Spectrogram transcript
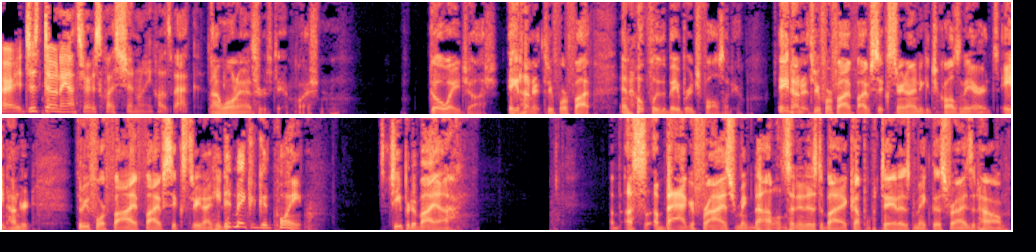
All right. Just don't answer his question when he calls back. I won't answer his damn question. Go away, Josh. 800 345, and hopefully the Bay Bridge falls on you. 800 345 5639 to get your calls in the air. It's 800 345 5639. He did make a good point. It's cheaper to buy a, a, a, bag of fries from McDonald's than it is to buy a couple potatoes to make those fries at home.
